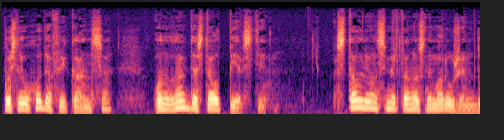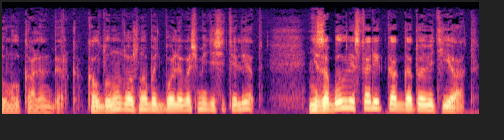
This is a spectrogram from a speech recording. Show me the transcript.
После ухода африканца он вновь достал перстень. Стал ли он смертоносным оружием, думал Каленберг. Колдуну должно быть более 80 лет. Не забыл ли старик, как готовить яд?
